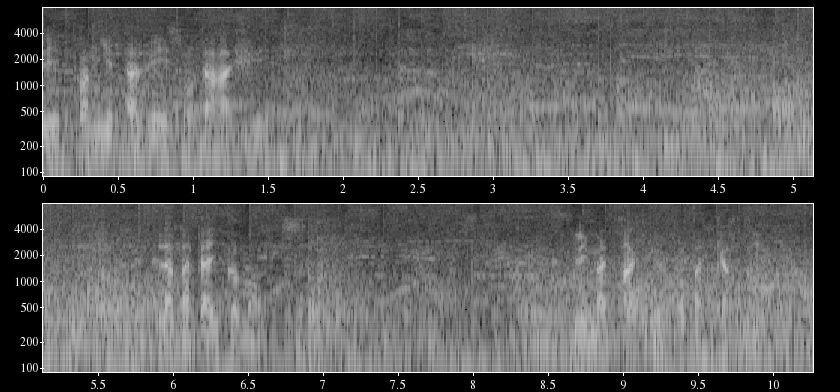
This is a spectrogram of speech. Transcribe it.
les premiers pavés sont arrachés. La bataille commence. Les matraques ne font pas de quartier.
